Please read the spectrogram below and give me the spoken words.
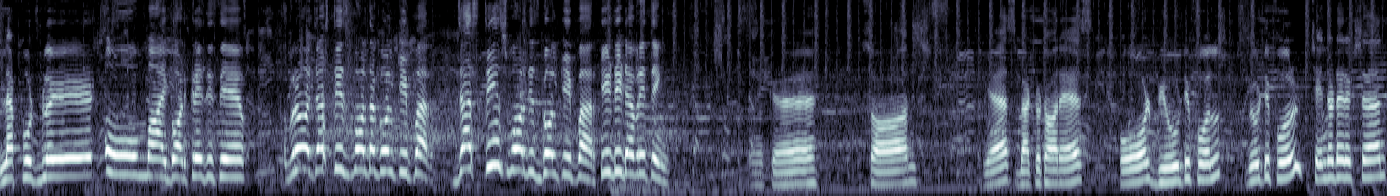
Left foot blade. Oh my god, crazy save. Bro, justice for the goalkeeper. Justice for this goalkeeper. He did everything. Okay. Son. Yes, back to Torres. Hold. Beautiful. Beautiful. Change the direction.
